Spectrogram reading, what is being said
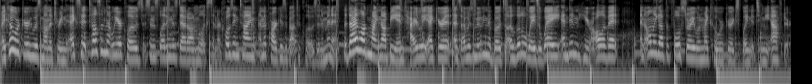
My coworker, who is monitoring the exit, tells him that we are closed since letting this dad on will extend our closing time and the park is about to close in a minute. The dialogue might not be entirely accurate as I was moving the boats a little ways away and didn't hear all of it, and only got the full story when my coworker explained it to me after.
